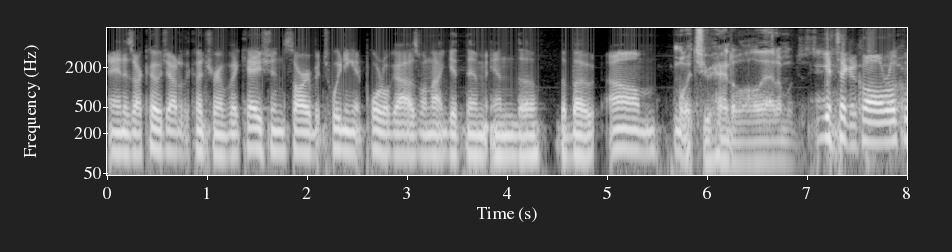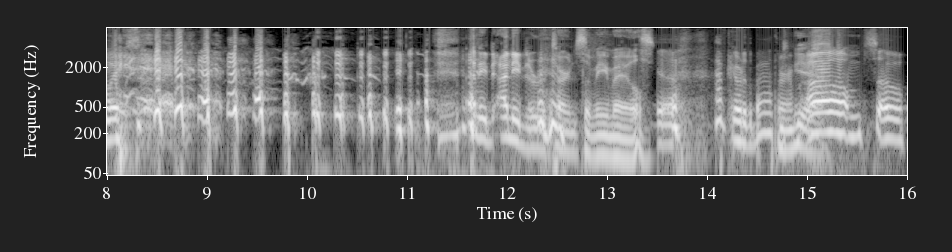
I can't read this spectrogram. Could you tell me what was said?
and is our coach out of the country on vacation? Sorry, but tweeting at portal guys will not get them in the the boat." Um, I'm gonna let you handle all that. I'm gonna just. you can take a call real quick. I need. I need to return some emails. I have to go to the bathroom. Yeah. Um, so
